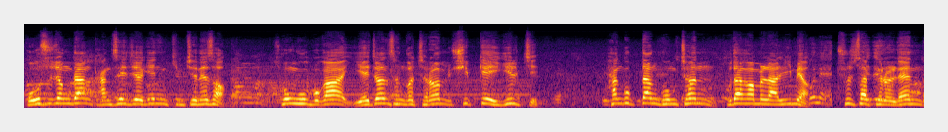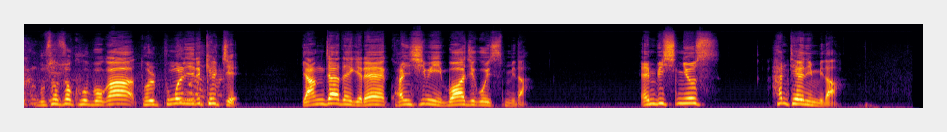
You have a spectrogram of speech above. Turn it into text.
보수정당 강세 지역인 김천에서 송 후보가 예전 선거처럼 쉽게 이길지 한국당 공천 부당함을 알리며 출사표를 낸 무소속 후보가 돌풍을 일으킬지 양자 대결에 관심이 모아지고 있습니다. MBC 뉴스 한태현입니다.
